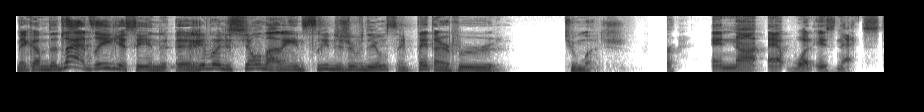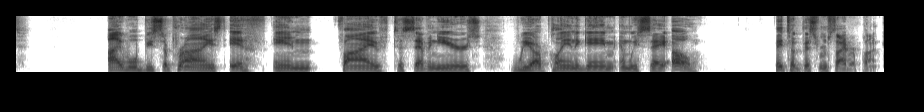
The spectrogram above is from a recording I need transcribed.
Mais comme de là à dire que c'est une révolution dans l'industrie du jeu vidéo, c'est peut-être un peu too much. and not at what is next. I will be surprised if in five to seven years we are playing a game and we say, oh, they took this from Cyberpunk.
